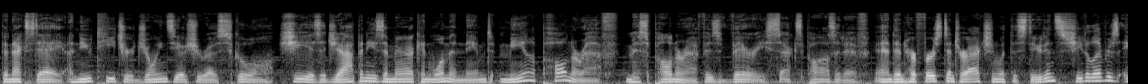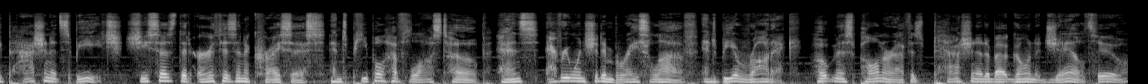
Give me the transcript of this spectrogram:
The next day, a new teacher joins Yoshiro's school. She is a Japanese American woman named Mia Polnareff. Miss Polnareff is very sex positive, and in her first interaction with the students, she delivers a passionate speech. She says that Earth is in a crisis and people have lost hope. Hence, everyone should embrace love and be erotic. Hope Miss Polnareff is passionate about going to jail too.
